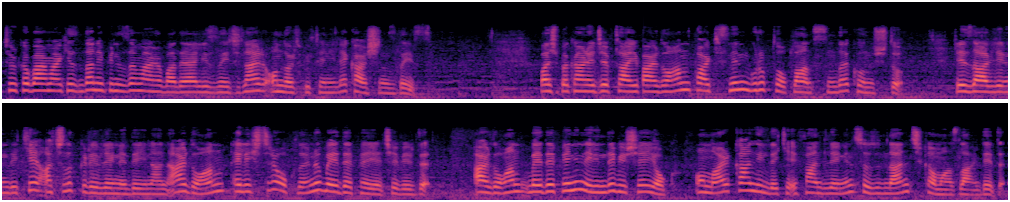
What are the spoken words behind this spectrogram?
Türk Haber Merkezi'nden hepinize merhaba değerli izleyiciler. 14 bülteniyle karşınızdayız. Başbakan Recep Tayyip Erdoğan partisinin grup toplantısında konuştu. Cezaevlerindeki açlık grevlerine değinen Erdoğan eleştiri oklarını BDP'ye çevirdi. Erdoğan, BDP'nin elinde bir şey yok. Onlar Kandil'deki efendilerinin sözünden çıkamazlar dedi.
